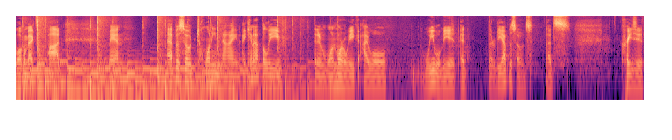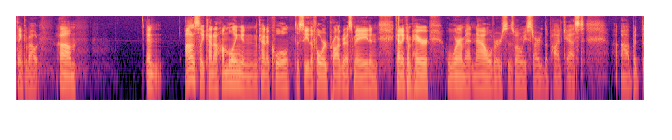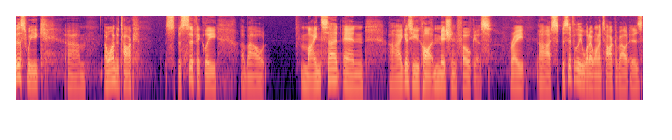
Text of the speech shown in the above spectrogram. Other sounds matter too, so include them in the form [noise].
Welcome back to the pod. Man, episode 29. I cannot believe that in one more week I will we will be at, at 30 episodes. That's crazy to think about. Um and honestly kind of humbling and kind of cool to see the forward progress made and kind of compare where I'm at now versus when we started the podcast. Uh, but this week, um, I wanted to talk specifically about mindset and uh, I guess you could call it mission focus, right? Uh, specifically, what I want to talk about is,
